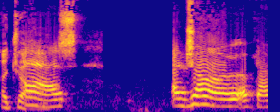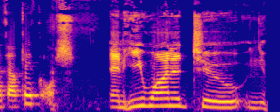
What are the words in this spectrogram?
a job, has a jar of knockout pickles. and he wanted to.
